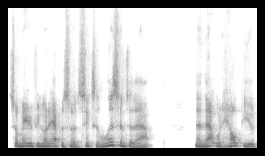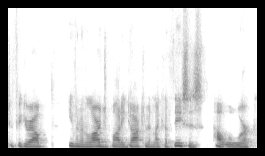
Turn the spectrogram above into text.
So maybe if you go to episode six and listen to that, then that would help you to figure out, even in a large body document like a thesis, how it will work.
